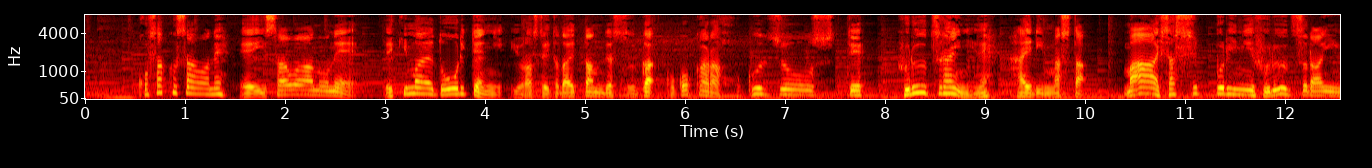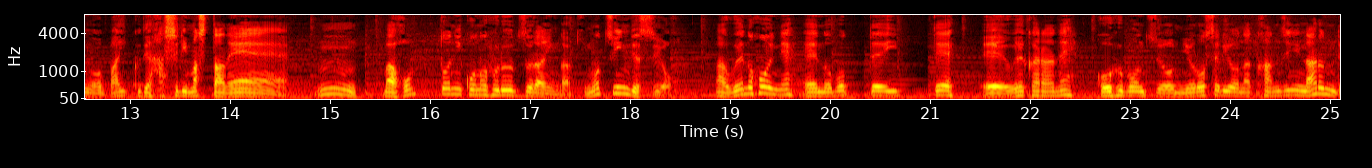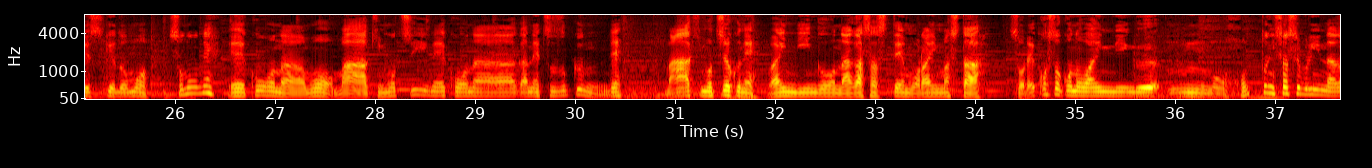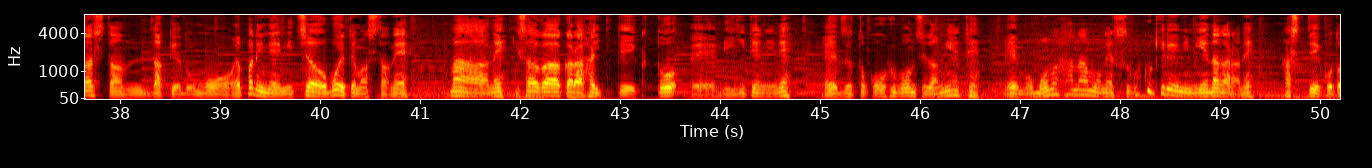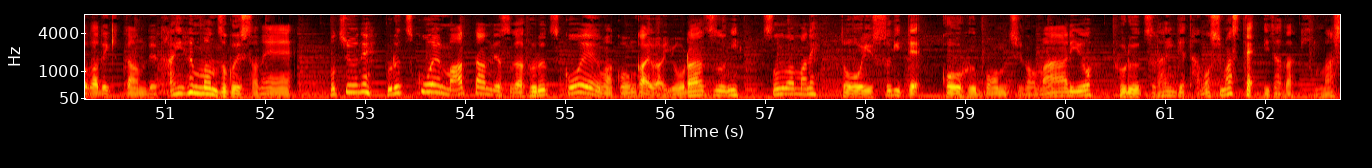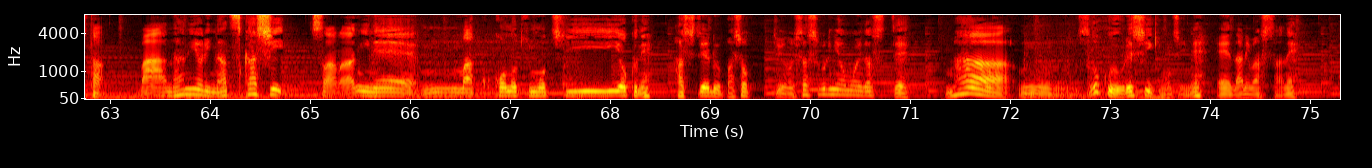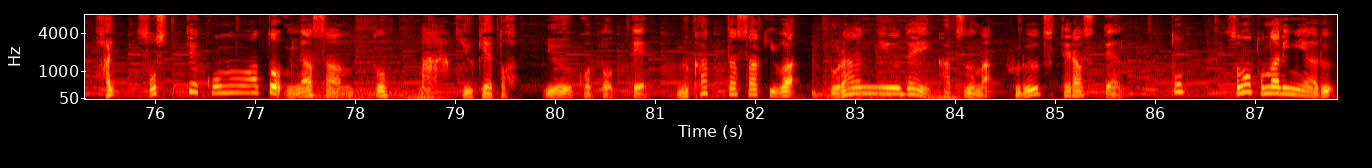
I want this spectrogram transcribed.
小作さんはね、えー、伊沢のね、駅前通り店に寄らせていただいたんですが、ここから北上して、フルーツラインにね、入りました。まあ、久しぶりにフルーツラインをバイクで走りましたね。うん。まあ、本当にこのフルーツラインが気持ちいいんですよ。まあ、上の方にね、えー登っていって、えー上からね、甲府盆地を見下ろせるような感じになるんですけども、そのね、えーコーナーも、まあ気持ちいいね、コーナーがね、続くんで、まあ気持ちよくね、ワインディングを流させてもらいました。それこそこのワインディング、うん、もう本当に久しぶりに流したんだけども、やっぱりね、道は覚えてましたね。まあね、伊佐川から入っていくと、えー右手にね、えーずっと甲府盆地が見えて、えー桃の花もね、すごく綺麗に見えながらね、走っていくことができたんで、大変満足でしたね。途中ね、フルーツ公園もあったんですが、フルーツ公園は今回は寄らずに、そのままね、通り過ぎて、甲府盆地の周りをフルーツラインで楽しませていただきました。まあ、何より懐かしい。さらにね、うん、まあ、ここの気持ちよくね、走れる場所っていうのを久しぶりに思い出して、まあ、うん、すごく嬉しい気持ちにね、えーなりましたね。はい。そしてこの後、皆さんと、まあ、休憩ということで、向かった先は、ブランニューデイ勝沼フルーツテラス店と、その隣にある、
